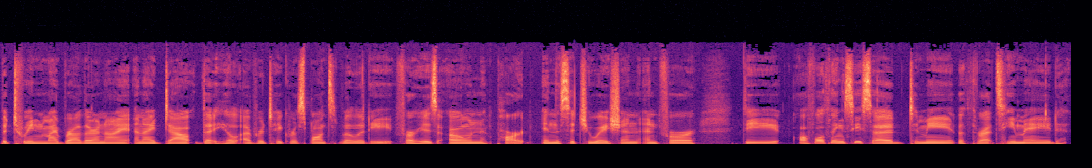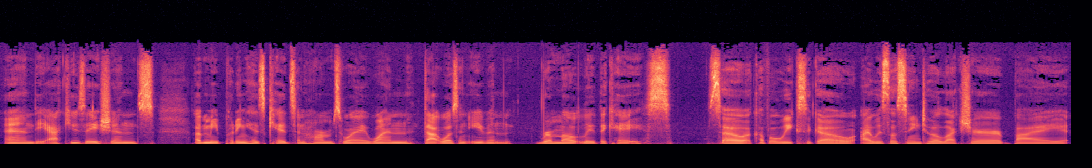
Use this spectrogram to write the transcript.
between my brother and I, and I doubt that he'll ever take responsibility for his own part in the situation and for the awful things he said to me, the threats he made, and the accusations of me putting his kids in harm's way when that wasn't even remotely the case. So, a couple weeks ago, I was listening to a lecture by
